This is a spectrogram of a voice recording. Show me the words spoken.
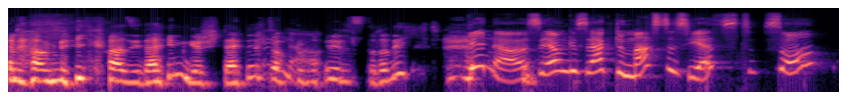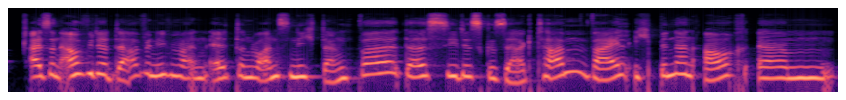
und haben dich quasi dahingestellt, genau. ob du genau. willst oder nicht. Genau, sie haben gesagt, du machst es jetzt so. Also auch wieder da bin ich meinen Eltern wahnsinnig dankbar, dass sie das gesagt haben, weil ich bin dann auch ähm,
